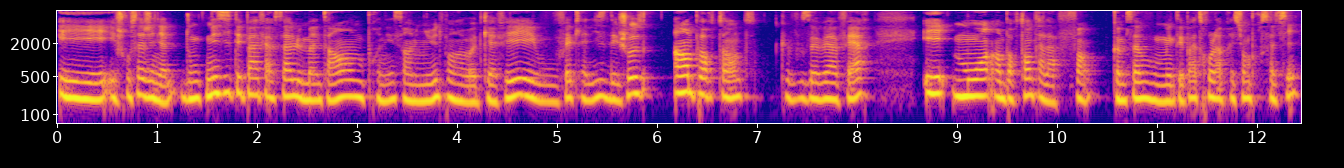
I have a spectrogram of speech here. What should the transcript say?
Et, et, je trouve ça génial. Donc, n'hésitez pas à faire ça le matin. Vous prenez 5 minutes pendant votre café et vous faites la liste des choses importantes que vous avez à faire et moins importantes à la fin. Comme ça, vous ne mettez pas trop la pression pour celle-ci.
